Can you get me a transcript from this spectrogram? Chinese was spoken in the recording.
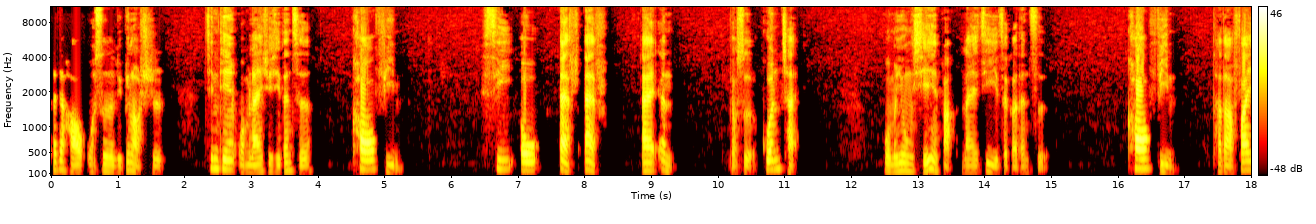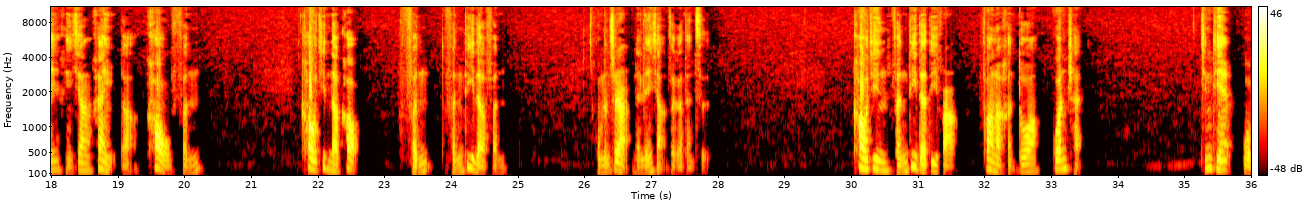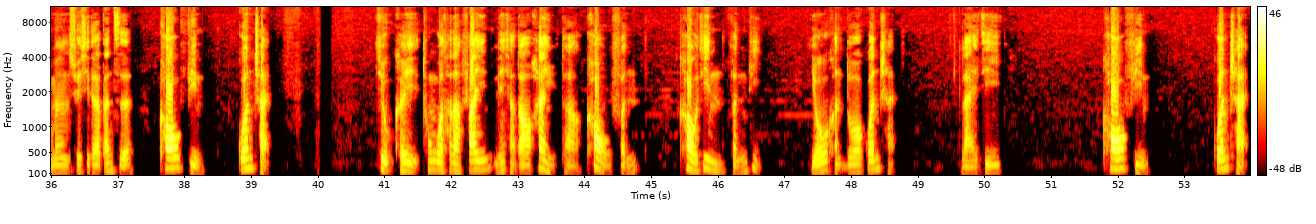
大家好，我是吕冰老师。今天我们来学习单词 coffin，c o f f i n，表示棺材。我们用谐音法来记忆这个单词 coffin，它的发音很像汉语的靠坟，靠近的靠，坟坟地的坟。我们这样来联想这个单词。靠近坟地的地方放了很多棺材。今天我们学习的单词 “coffin” 棺材，就可以通过它的发音联想到汉语的靠坟，靠近坟地，有很多棺材，来记 “coffin” 棺材。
